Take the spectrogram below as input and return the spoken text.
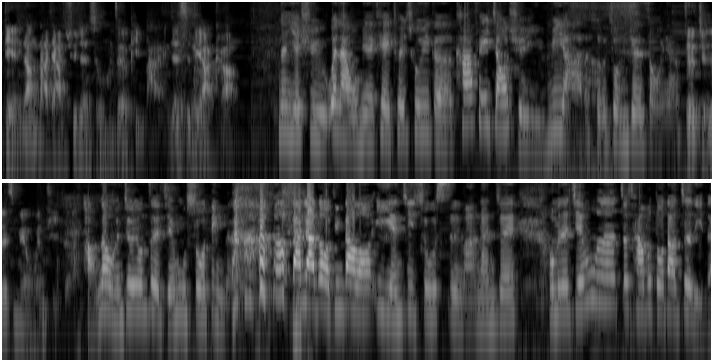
点让大家去认识我们这个品牌，认识 VR Club。那也许未来我们也可以推出一个咖啡教学与 VR 的合作，你觉得怎么样？这绝对是没有问题的。好，那我们就用这个节目说定了，大家都有听到喽，一言既出，驷马难追。我们的节目呢，就差不多到这里了。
